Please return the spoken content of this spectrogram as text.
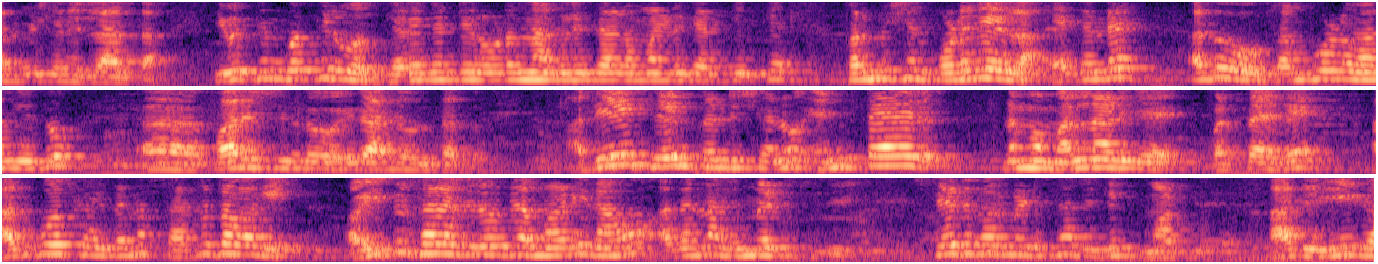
ಪರ್ಮಿಷನ್ ಇಲ್ಲ ಅಂತ. ಇವತ್ತು ನಿಮ್ಗೆ ಗೊತ್ತಿರ್ಬೋದು, ಕೆರೆಕಟ್ಟೆ ರೋಡನ್ನು ಅಗಲೀಕರಣ ಮಾಡಲಿಕ್ಕೆ ಅದಕ್ಕೆ ಪರ್ಮಿಷನ್ ಕೊಡೋದೇ ಇಲ್ಲ. ಯಾಕಂದರೆ ಅದು ಸಂಪೂರ್ಣವಾಗಿ ಇದು ಫಾರೆಸ್ಟಿಂದು ಇದಾಗುವಂಥದ್ದು. ಅದೇ ಸೇಮ್ ಕಂಡೀಷನು ಎಂಟೈರ್ ನಮ್ಮ ಮಲೆನಾಡಿಗೆ ಬರ್ತಾ ಇದೆ. ಅದಕ್ಕೋಸ್ಕರ ಇದನ್ನು ಸತತವಾಗಿ ಐದು ಸಲ ವಿರೋಧ ಮಾಡಿ ನಾವು ಅದನ್ನು ಹಿಮ್ಮೆಟ್ಟಿಸಿದ್ದೀವಿ ಸ್ಟೇಟ್ ಗೌರ್ಮೆಂಟ್ ಸಹ ರಿಜೆಕ್ಟ್ ಮಾಡ್ತೀವಿ ಆದರೆ ಈಗ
